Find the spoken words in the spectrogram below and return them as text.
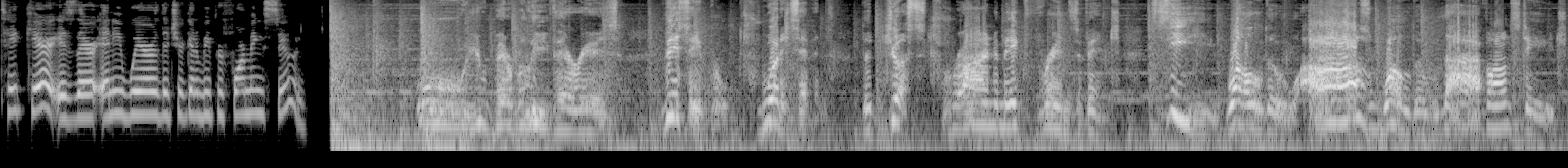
take care. Is there anywhere that you're going to be performing soon? Oh, you better believe there is. This April 27th, the Just Trying to Make Friends event. See Waldo Oswaldo live on stage.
